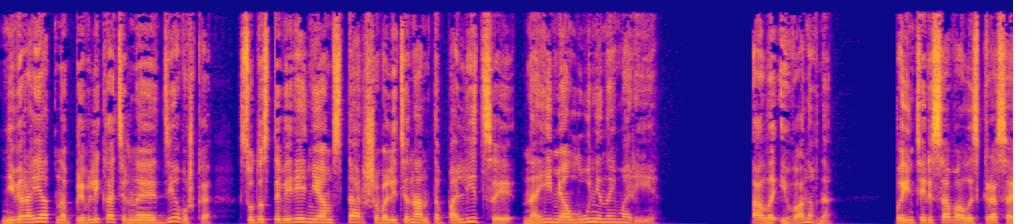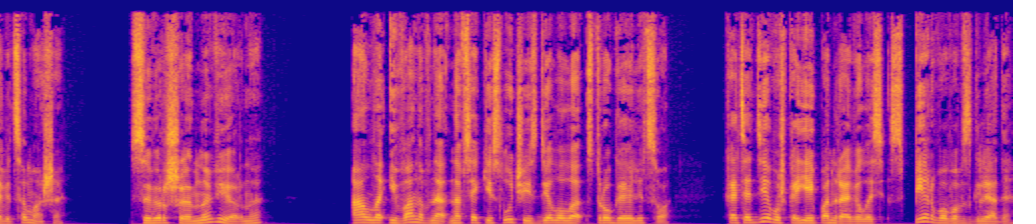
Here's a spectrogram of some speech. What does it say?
невероятно привлекательная девушка с удостоверением старшего лейтенанта полиции на имя Луниной Марии. Алла Ивановна?» — поинтересовалась красавица Маша. «Совершенно верно». Алла Ивановна на всякий случай сделала строгое лицо, хотя девушка ей понравилась с первого взгляда.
